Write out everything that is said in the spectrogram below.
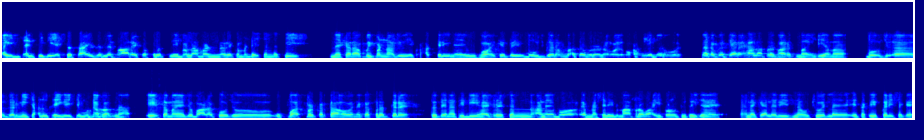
હાઈ ઇન્ટેન્સિટી એક્સરસાઇઝ એટલે ભારે કસરતની ભલામણ રેકમેન્ડેશન નથી. ને કરાવવી પણ ના જોઈએ. ખાસ કરીને એવું હોય કે ભાઈ બહુ જ ગરમ વાતાવરણ હોય હોટ વેધર હોય. ધારો કે અત્યારે હાલ આપણે ભારતમાં, ઇન્ડિયામાં બહુ જ ગરમી ચાલુ થઈ ગઈ છે મોટાભાગના. એ સમયે જો બાળકો જો ઉપવાસ પણ કરતા હોય અને કસરત કરે, તો તેનાથી ડિહાઇડ્રેશન અને એમના શરીરમાં પ્રવાહી પણ ઓછું થઈ જાય અને કેલરીઝ ને ઓછું એટલે એ તકલીફ કરી શકે.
